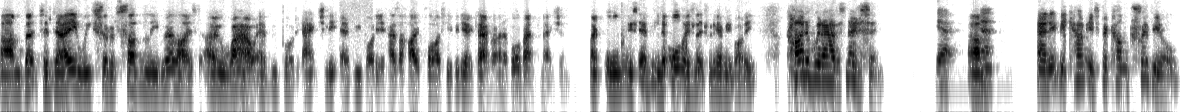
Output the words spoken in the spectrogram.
Um, but today we sort of suddenly realized, oh wow, everybody actually everybody has a high quality video camera and a broadband connection. Like almost every, almost literally everybody, kind of without us noticing. Yeah. Um, yeah and it become it's become trivial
